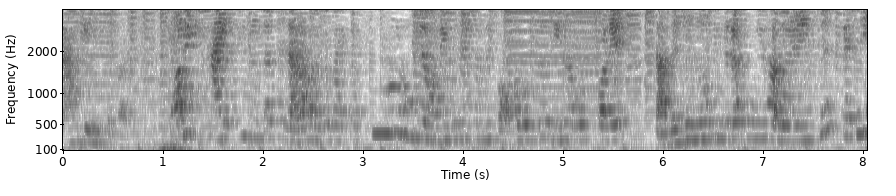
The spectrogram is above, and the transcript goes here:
কাটিয়ে উঠতে পারবে। অনেক সাই স্টুডেন্ট আছে যারা হয়তো একটা পুরো রুমে অনেকজনের সামনে কথা বলতেও করে। তাদের জন্যও কিন্তু এটা খুবই ভালো অ্যারেঞ্জমেন্ট স্পেশালি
